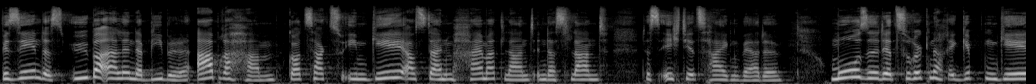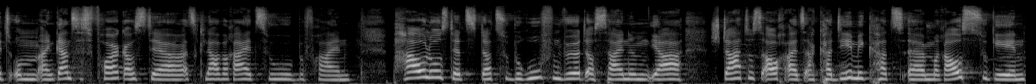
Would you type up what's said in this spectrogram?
Wir sehen das überall in der Bibel. Abraham, Gott sagt zu ihm, geh aus deinem Heimatland in das Land, das ich dir zeigen werde. Mose, der zurück nach Ägypten geht, um ein ganzes Volk aus der Sklaverei zu befreien. Paulus, der dazu berufen wird, aus seinem ja, Status auch als Akademiker ähm, rauszugehen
